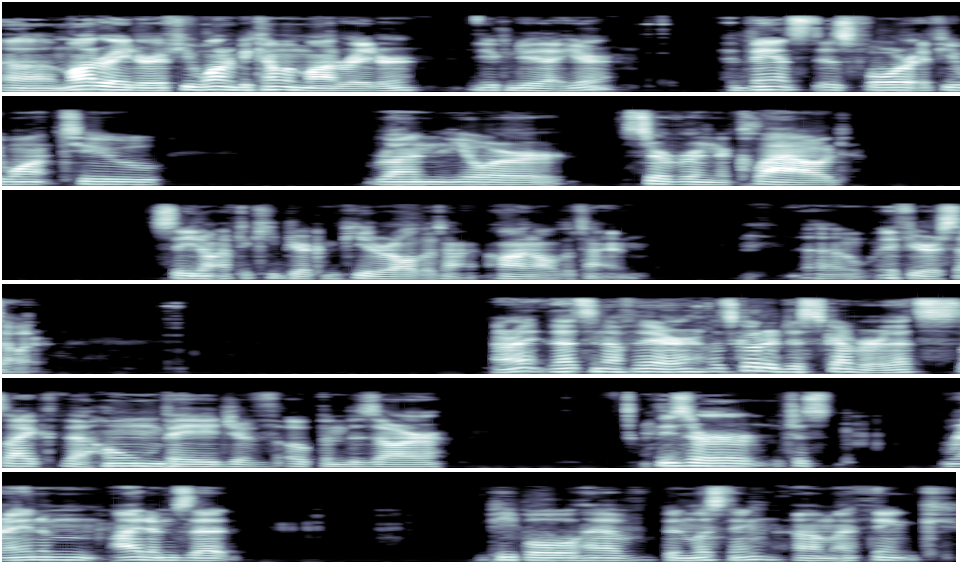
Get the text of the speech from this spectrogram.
Uh, moderator, if you want to become a moderator, you can do that here. Advanced is for if you want to run your server in the cloud so you don't have to keep your computer all the time on all the time uh, if you're a seller. All right, that's enough there. Let's go to Discover. That's like the home page of OpenBazaar. These are just random items that people have been listing. Um, I think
